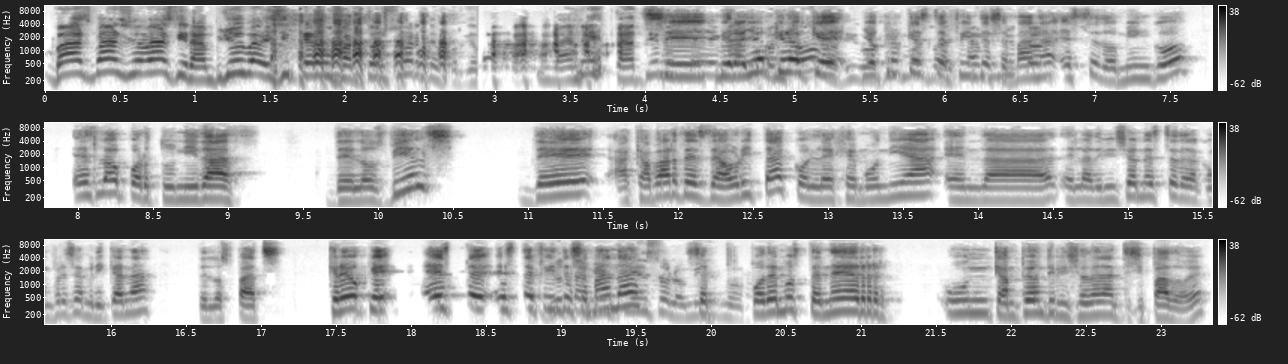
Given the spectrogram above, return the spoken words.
Vas, vas, vas, Irán. Yo iba a decir que era un factor suerte, porque la neta, que Sí, mira, yo creo todo. que Digo, yo creo que este fin de semana, este domingo, es la oportunidad de los Bills de acabar desde ahorita con la hegemonía en la, en la división este de la conferencia americana de los Pats. Creo que este, este fin Yo de semana se- podemos tener un campeón divisional anticipado, ¿eh?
